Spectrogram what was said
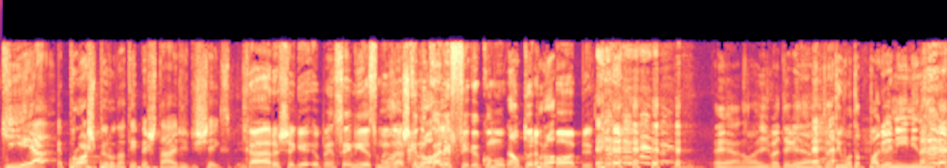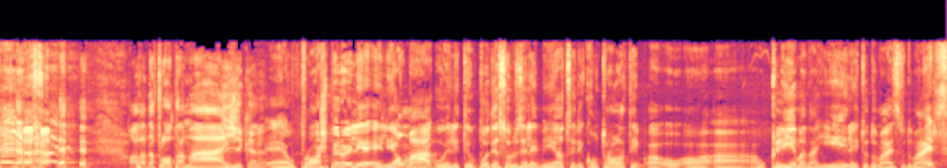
que é Próspero na Tempestade de Shakespeare. Cara, eu cheguei, eu pensei nisso, mas acho que não qualifica como cultura pro- pop. É, não, a gente vai ter, é, a gente vai ter que botar Paganini, né? Falar da flauta mágica, né? É, o Próspero, ele, ele é um mago, ele tem um poder sobre os elementos, ele controla a tem- a- a- a- o clima na ilha e tudo mais, e tudo mais.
